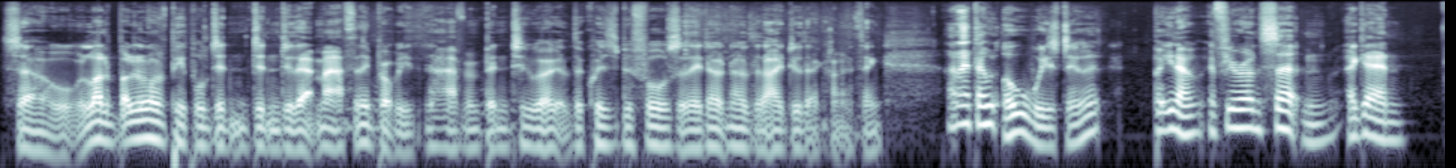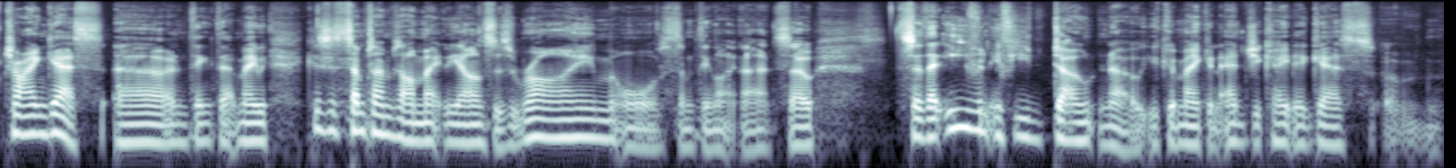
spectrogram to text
So a lot of a lot of people didn't didn't do that math, and they probably haven't been to uh, the quiz before, so they don't know that I do that kind of thing. And I don't always do it, but you know, if you're uncertain, again, try and guess uh, and think that maybe because sometimes I'll make the answers rhyme or something like that. So so that even if you don't know, you can make an educated guess. Um,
